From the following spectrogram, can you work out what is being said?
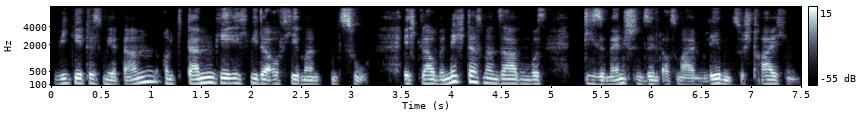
wie geht es mir dann? Und dann gehe ich wieder auf jemanden zu. Ich glaube nicht, dass man sagen muss, diese Menschen sind aus meinem Leben zu streichen.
